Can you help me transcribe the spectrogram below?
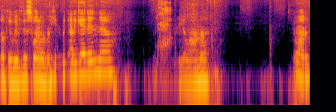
Okay, we have this one over here we gotta get in now. Llama. Come on.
